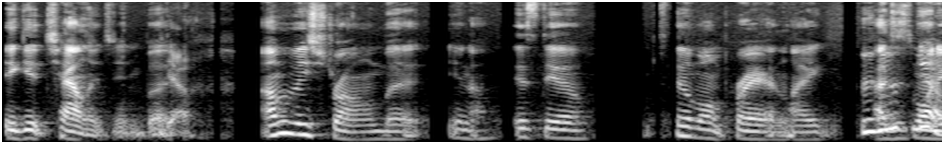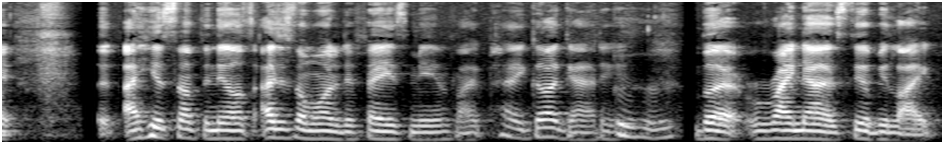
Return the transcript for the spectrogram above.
it get challenging. But Yeah. I'm gonna be strong. But you know, it's still still want prayer. and Like I Mhm, just yeah. I hear something else. I just don't want it to faze me. It's like, hey, God got it. Mhm. But right now, it still be like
